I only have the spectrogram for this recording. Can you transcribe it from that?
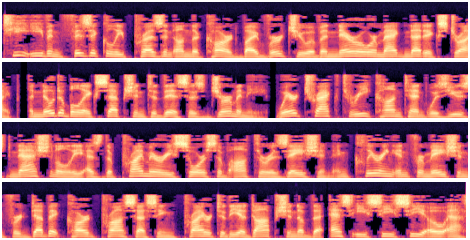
T even physically present on the card by virtue of a narrower magnetic stripe. A notable exception to this is Germany, where Track 3 content was used nationally as the primary source of authorization and clearing information for debit card processing prior to the adoption of the SECCOS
